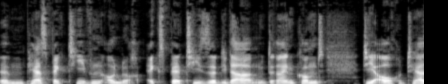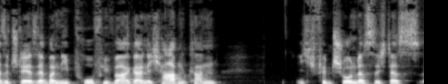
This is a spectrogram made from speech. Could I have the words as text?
ähm, Perspektiven und auch Expertise, die da mit reinkommt, die auch Terzic, der ja selber nie Profi war, gar nicht haben kann. Ich finde schon, dass sich das,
